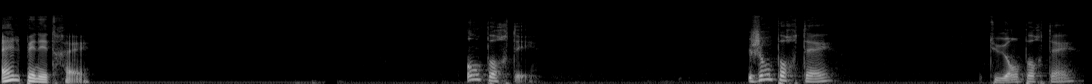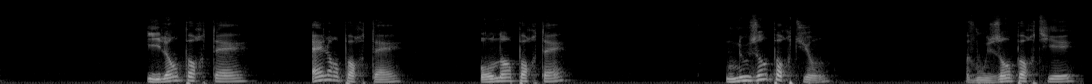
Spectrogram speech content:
Elle pénétrait. Emporter. J'emportais. Tu emportais. Il emportait. Elle emportait. On emportait. Nous emportions. Vous emportiez.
